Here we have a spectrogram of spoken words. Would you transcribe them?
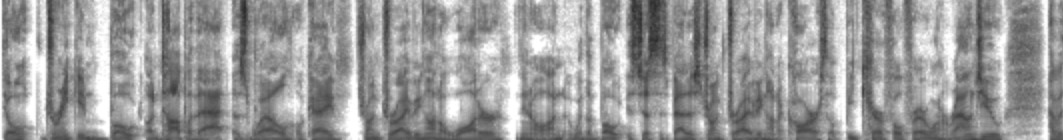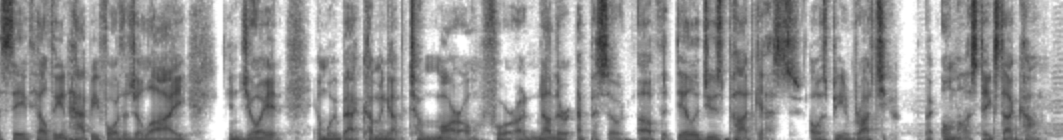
don't drink and boat on top of that as well. Okay. Drunk driving on a water, you know, on with a boat is just as bad as drunk driving on a car. So be careful for everyone around you. Have a safe, healthy, and happy 4th of July. Enjoy it. And we'll be back coming up tomorrow for another episode of the Daily Juice Podcast, always being brought to you by OmahaSteaks.com.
